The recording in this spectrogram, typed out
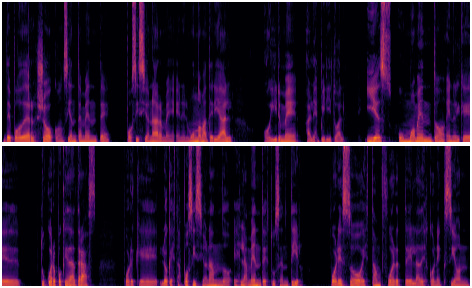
de poder yo conscientemente posicionarme en el mundo material o irme al espiritual. Y es un momento en el que tu cuerpo queda atrás, porque lo que estás posicionando es la mente, es tu sentir. Por eso es tan fuerte la desconexión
